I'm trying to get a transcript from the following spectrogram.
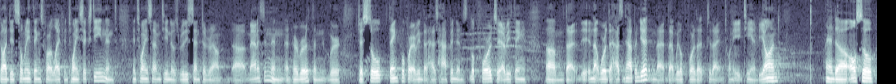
God did so many things for our life in 2016, and in 2017 it was really centered around uh, Madison and, and her birth, and we're just so thankful for everything that has happened, and look forward to everything um, that in that word that hasn't happened yet, and that, that we look forward that, to that in 2018 and beyond. And uh, also,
